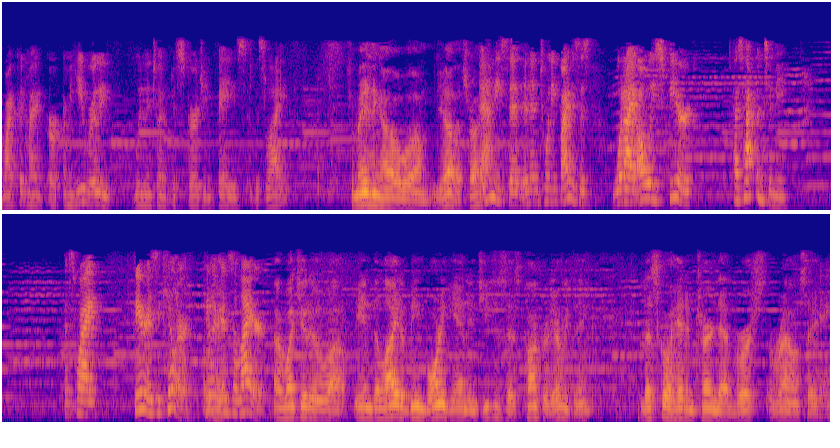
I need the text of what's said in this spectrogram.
Why couldn't I? Or, I mean, he really went into a discouraging phase of his life. It's amazing how, um, yeah, that's right. And he said, and then 25, he says, "What I always feared has happened to me." That's why fear is a killer. Fear Okay. is a liar. I want you to, uh, in the light of being born again and Jesus has conquered everything, let's go ahead and turn that verse around. Say, Okay.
